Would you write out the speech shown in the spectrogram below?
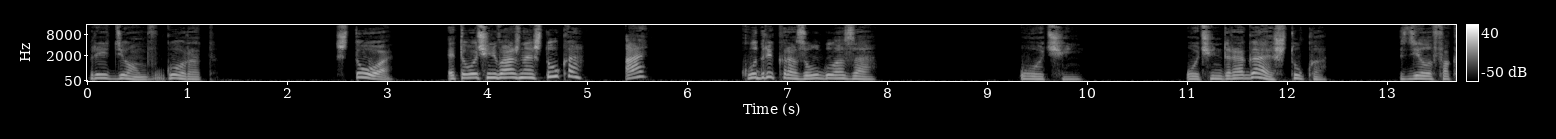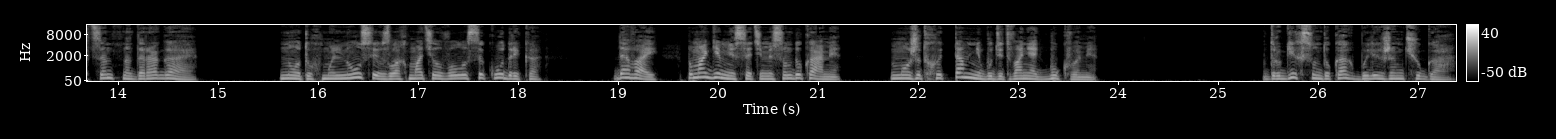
«Придем в город». «Что? Это очень важная штука, а?» Кудрик разул глаза. «Очень, очень дорогая штука. сделав акцент на «дорогая». Нот ухмыльнулся и взлохматил волосы Кудрика. «Давай, помоги мне с этими сундуками. Может, хоть там не будет вонять буквами». В других сундуках были жемчуга,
